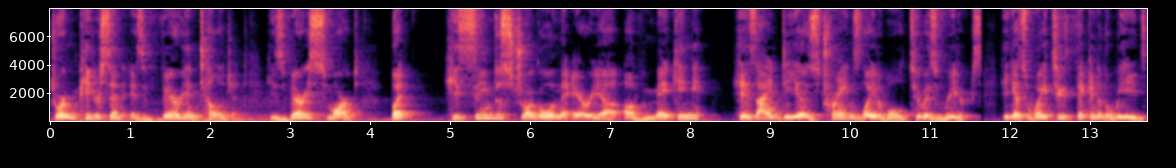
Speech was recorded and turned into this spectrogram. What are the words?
Jordan Peterson is very intelligent. He's very smart, but he seemed to struggle in the area of making his ideas translatable to his readers. He gets way too thick into the weeds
